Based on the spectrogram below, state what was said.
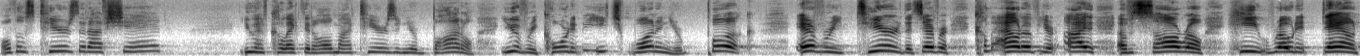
All those tears that I've shed, you have collected all my tears in your bottle. You have recorded each one in your book. Every tear that's ever come out of your eye of sorrow, He wrote it down.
